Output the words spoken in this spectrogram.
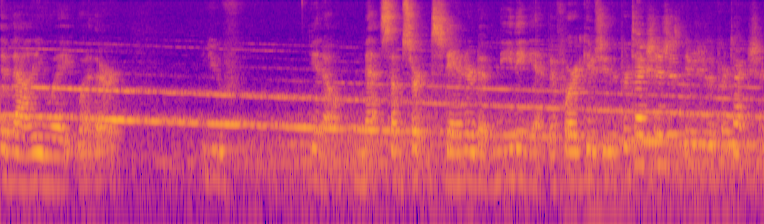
evaluate whether you've you know met some certain standard of needing it before it gives you the protection it just gives you the protection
